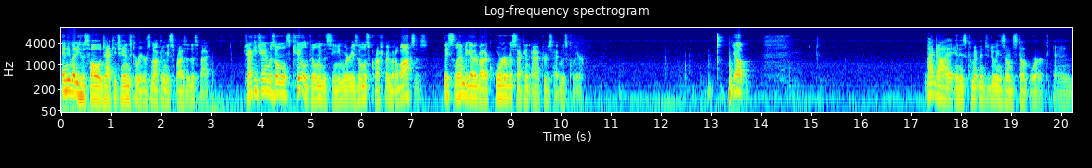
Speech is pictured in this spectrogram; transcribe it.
Anybody who's followed Jackie Chan's career is not going to be surprised at this fact. Jackie Chan was almost killed filming the scene where he's almost crushed by metal boxes. They slammed together about a quarter of a second after his head was clear. Yup. That guy and his commitment to doing his own stunt work and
